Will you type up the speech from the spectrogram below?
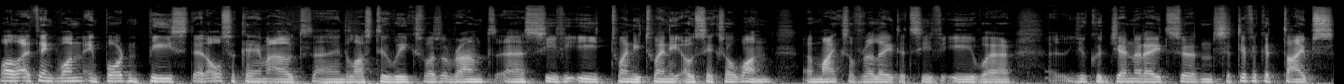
Well, I think one important piece that also came out uh, in the last two weeks was around uh, CVE 2020-0601, a Microsoft related CVE where uh, you could generate certain certificate types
